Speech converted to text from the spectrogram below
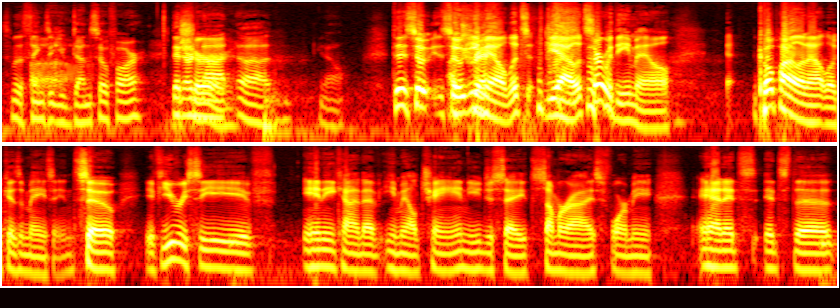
some of the things that you've done so far that are not, uh, you know, Th- So so email. Let's yeah. Let's start with email. Copilot Outlook is amazing. So if you receive any kind of email chain, you just say summarize for me, and it's it's the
